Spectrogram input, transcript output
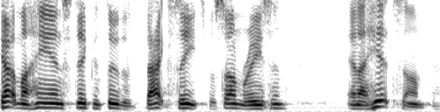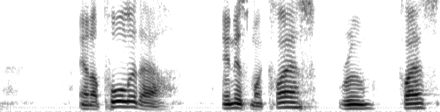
got my hand sticking through the back seats for some reason, and I hit something. And I pull it out, and it's my classroom class,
